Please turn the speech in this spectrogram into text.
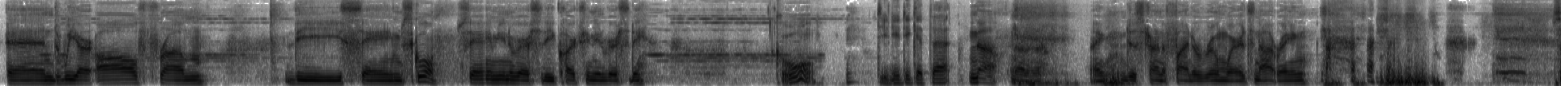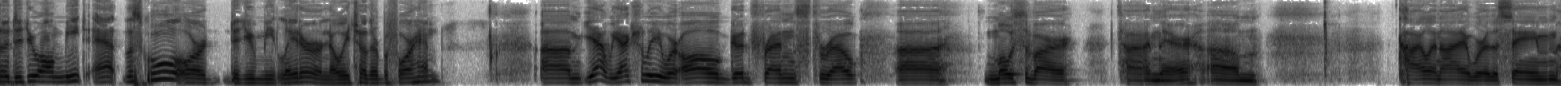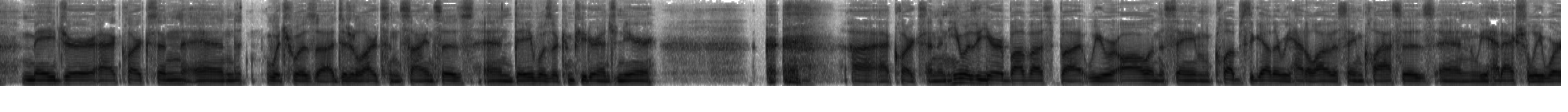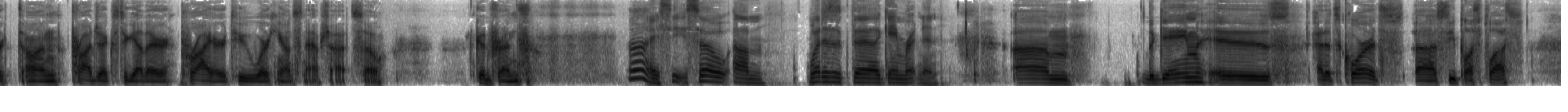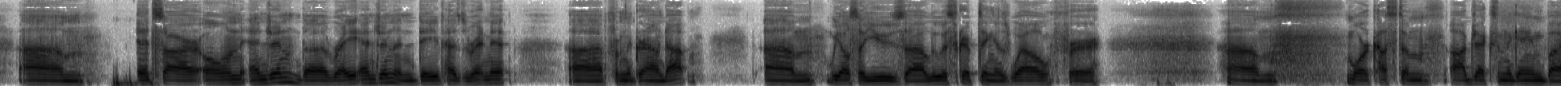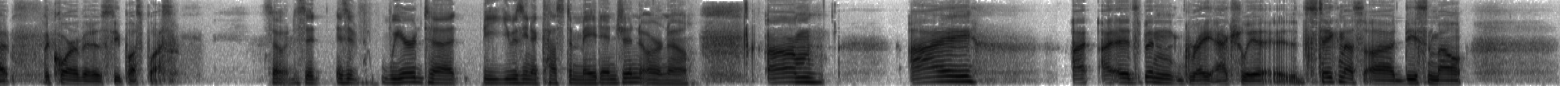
and we are all from the same school, same university, Clarkson University. Cool. Do you need to get that? No, no, no, no. I'm just trying to find a room where it's not ringing. So did you all meet at the school or did you meet later or know each other beforehand? Um, yeah, we actually were all good friends throughout uh, most of our time there. Um, Kyle and I were the same major at Clarkson, and which was uh, digital arts and sciences, and Dave was a computer engineer uh, at Clarkson, and he was a year above us, but we were all in the same clubs together. We had a lot of the same classes, and we had actually worked on projects together prior to working on Snapshot. So good friends. Ah, I see. So, um, what is the game written in? Um, the game is at its core, it's uh, C++. Um, it's our own engine, the Ray engine, and Dave has written it uh, from the ground up. Um, we also use uh, Lua scripting as well for um, more custom objects in the game, but the core of it is C++. So is it is it weird to be using a custom made engine or no? Um, I, I, I, it's been great actually. It- It's taken us a decent amount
